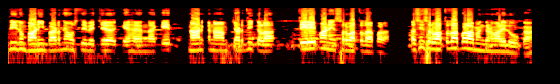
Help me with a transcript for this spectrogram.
ਦੀ ਜਦੋਂ ਬਾਣੀ ਪੜ੍ਹਦੇ ਆ ਉਸ ਦੇ ਵਿੱਚ ਕਿਹਾ ਜਾਂਦਾ ਕਿ ਨਾਨਕ ਨਾਮ ਚੜ੍ਹਦੀ ਕਲਾ, ਤੇਰੇ ਭਾਣੇ ਸਰਬੱਤ ਦਾ ਭਲਾ। ਅਸੀਂ ਸਰਬੱਤ ਦਾ ਭਲਾ ਮੰਗਣ ਵਾਲੇ ਲੋਕ ਆ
